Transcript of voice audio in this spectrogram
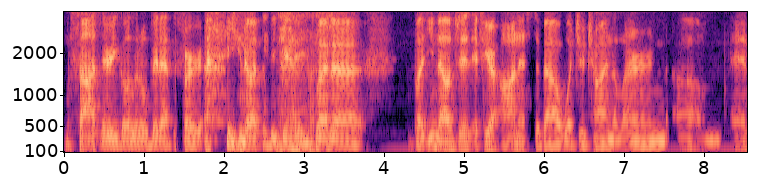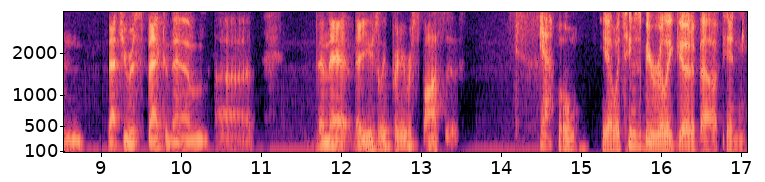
massage there you go a little bit at the first, you know, at the beginning, but uh, but you know, just if you're honest about what you're trying to learn, um, and that you respect them, uh, then they're they're usually pretty responsive. Yeah. Well, yeah. What seems to be really good about in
